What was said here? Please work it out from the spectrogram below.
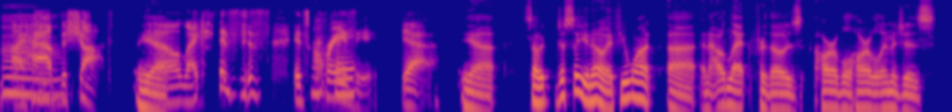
i have Mm. the shot you Yeah. know like it's just it's Not great. crazy yeah Yeah. So just so you know, if you want uh, an outlet for those horrible, horrible images,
